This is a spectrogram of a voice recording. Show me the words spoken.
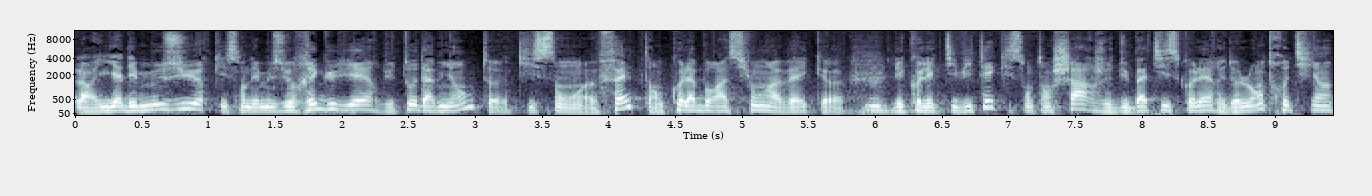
Alors, il y a des mesures qui sont des mesures régulières du taux d'amiante qui sont euh, faites en collaboration avec euh, mmh. les collectivités qui sont en charge du bâti scolaire et de l'entretien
